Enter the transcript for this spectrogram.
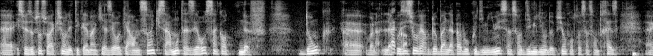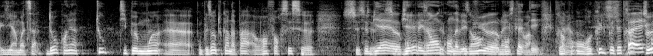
et sur les options sur action, on était quand même inquiet à 0,45, ça remonte à 0,59. Donc, euh, voilà, la position verte globale n'a pas beaucoup diminué, 510 millions d'options contre 513 euh, il y a un mois de ça. Donc, on est un tout petit peu moins euh, complaisant. En tout cas, on n'a pas renforcé ce, ce, biais, complaisant qu'on avait pu constater. Donc, on recule peut-être un peu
